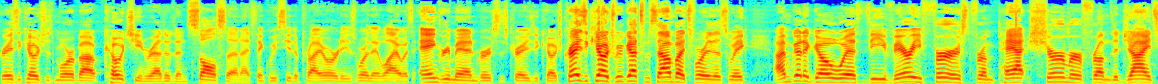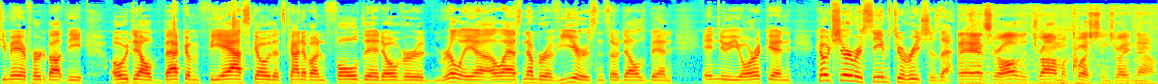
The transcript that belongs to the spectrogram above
Crazy Coach is more about coaching rather than salsa, and I think we see the priorities where they lie with Angry Man versus Crazy Coach. Crazy Coach, we've got some sound bites for you this week. I'm going to go with the very first from Pat Shurmur from the Giants. You may have heard about the Odell Beckham fiasco that's kind of unfolded over really uh, a, a last number of years since Odell's been in New York, and Coach Shurmur seems to have reached his end. To answer all the drama questions right now,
